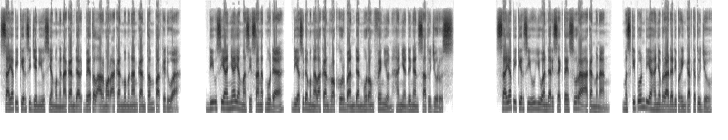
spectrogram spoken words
saya pikir si jenius yang mengenakan Dark Battle Armor akan memenangkan tempat kedua. Di usianya yang masih sangat muda, dia sudah mengalahkan Rock Kurban dan Murong Feng Yun hanya dengan satu jurus. Saya pikir si Wu Yuan dari Sekte Sura akan menang. Meskipun dia hanya berada di peringkat ketujuh,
